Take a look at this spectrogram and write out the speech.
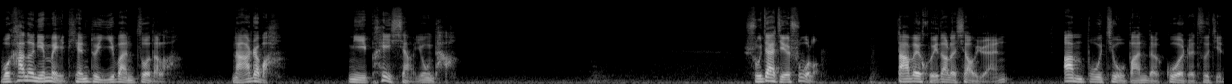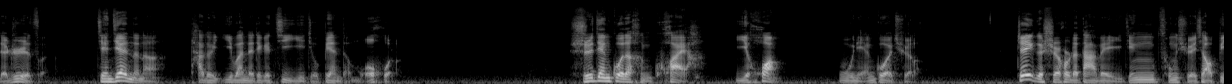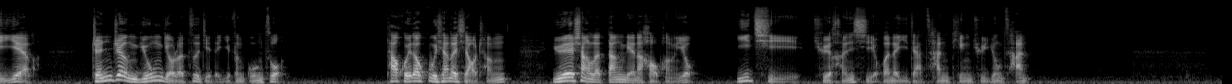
我看到你每天对伊万做的了，拿着吧，你配享用它。”暑假结束了，大卫回到了校园，按部就班的过着自己的日子。渐渐的呢，他对伊万的这个记忆就变得模糊了。时间过得很快啊，一晃，五年过去了。这个时候的大卫已经从学校毕业了，真正拥有了自己的一份工作。他回到故乡的小城，约上了当年的好朋友，一起去很喜欢的一家餐厅去用餐。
